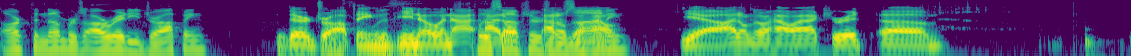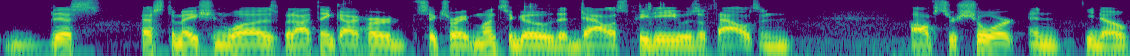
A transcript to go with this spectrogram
aren't the numbers already dropping? They're dropping, with you know, and I, Police I officers I know how- resigning. yeah, I don't know how accurate um, this estimation was, but I think I heard six or eight months ago that Dallas PD was a thousand officers short, and you know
